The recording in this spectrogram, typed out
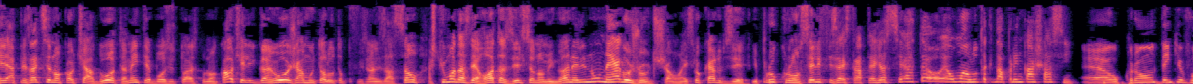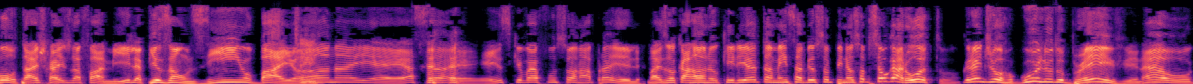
ele, apesar de ser nocauteador também, ter boas vitórias por nocaute, ele ganhou já muita luta por finalização. Acho que uma das derrotas dele, se eu não me engano, ele não nega o jogo de chão. É isso que eu quero dizer. E pro Kron, se ele fizer a estratégia certa, é, é uma luta que dá pra encaixar assim. É, o Kron tem que voltar às raízes da família, pisãozinho, baiana, Sim. e é essa, é, é, isso que vai funcionar para ele. Mas, ô Carrano, eu queria também saber a sua opinião sobre seu garoto. Grande orgulho do Brave, né? O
